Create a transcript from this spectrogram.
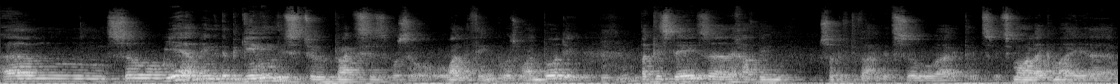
Um, so yeah, I mean, in the beginning, these two practices was one thing, was one body. Mhm. But these days uh, they have been sort of divided. So uh, it's, it's more like my, uh,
